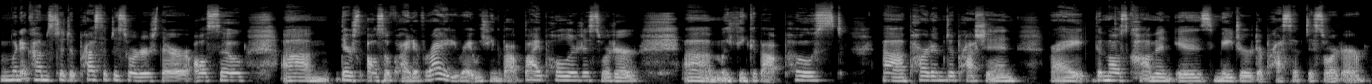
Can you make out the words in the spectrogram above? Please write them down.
when it comes to depressive disorders, there are also um, there's also quite a variety, right? We think about bipolar disorder, um, we think about post uh, partum depression, right? The most common is major depressive disorder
